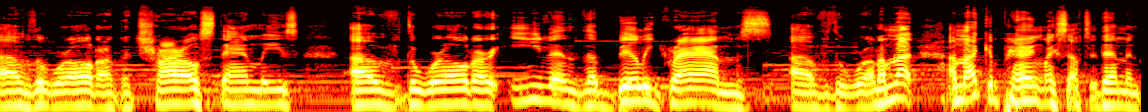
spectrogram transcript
of the world or the Charles Stanleys of the world or even the Billy Grahams of the world. I'm not I'm not comparing myself to them and,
